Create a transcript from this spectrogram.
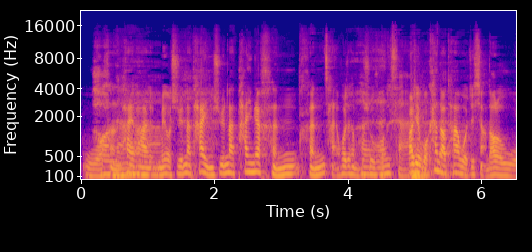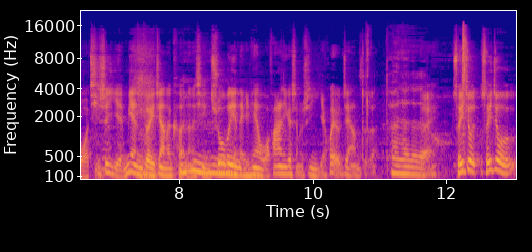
我很害怕啊没有失去，那他已经失去，那他应该很很惨或者很不舒服。而且我看到他，我就想到了我其实也面对这样的可能性，嗯说不定哪一天我发生一个什么事情也会有这样子的。对对对对，所以就所以就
